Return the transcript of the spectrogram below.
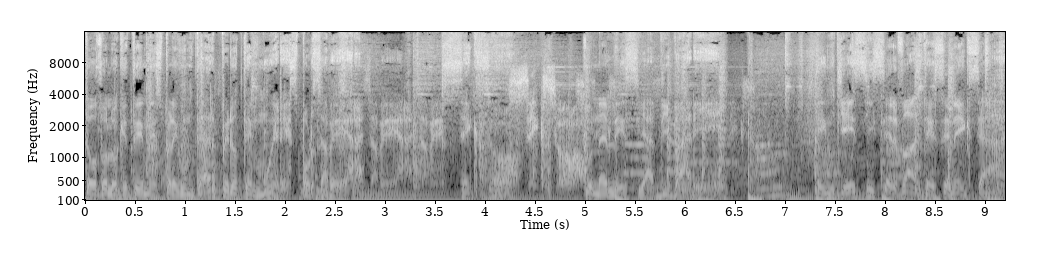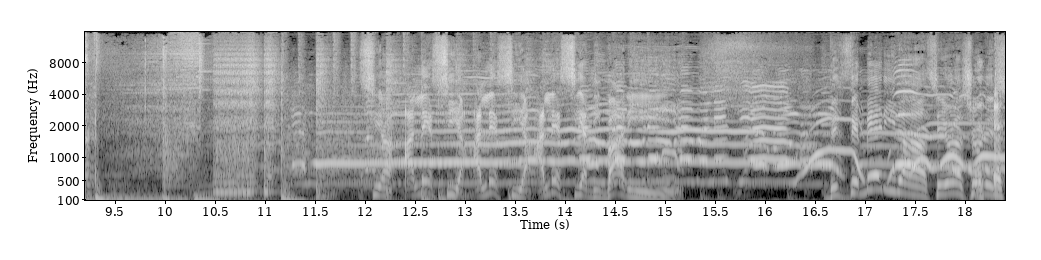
Todo lo que temes preguntar, pero te mueres por saber. Sexo. Sexo. Con Alessia Divari. En Jesse Cervantes en Exa. Alesia, Alesia, Alesia Divari. Desde Mérida, señoras y señores,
